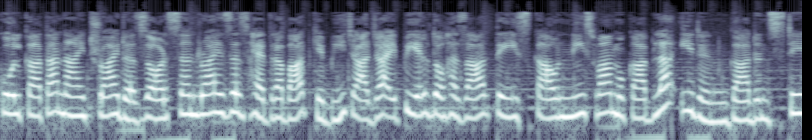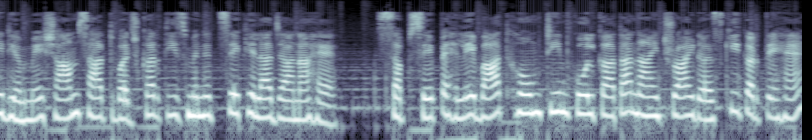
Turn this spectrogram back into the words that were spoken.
कोलकाता नाइट राइडर्स और सनराइजर्स हैदराबाद के बीच आज आईपीएल 2023 का 19वां मुकाबला ईडन गार्डन स्टेडियम में शाम सात बजकर तीस मिनट से खेला जाना है। सबसे पहले बात home team Kolkata Knight Riders की करते हैं।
